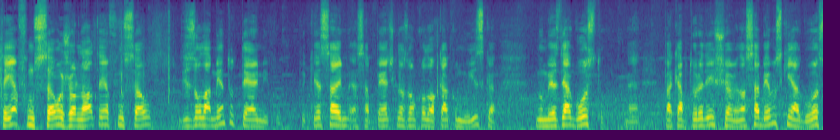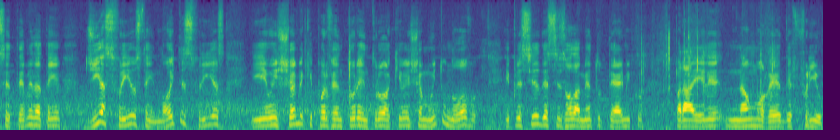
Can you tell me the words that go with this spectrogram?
tem a função, o jornal tem a função de isolamento térmico, porque essa, essa PET que nós vamos colocar como isca no mês de agosto, né, para captura de enxame. Nós sabemos que em agosto, setembro ainda tem dias frios, tem noites frias e o enxame que porventura entrou aqui, é um enxame muito novo e precisa desse isolamento térmico para ele não morrer de frio.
